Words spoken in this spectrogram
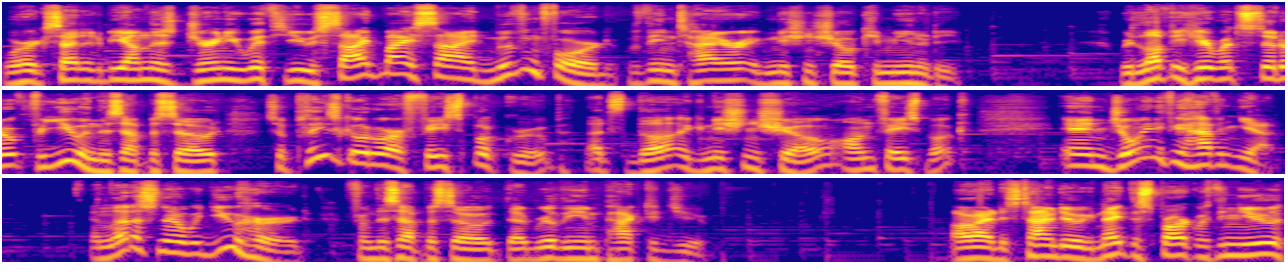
We're excited to be on this journey with you side by side moving forward with the entire Ignition Show community. We'd love to hear what stood out for you in this episode, so please go to our Facebook group, that's The Ignition Show on Facebook, and join if you haven't yet, and let us know what you heard from this episode that really impacted you. All right, it's time to ignite the spark within you.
